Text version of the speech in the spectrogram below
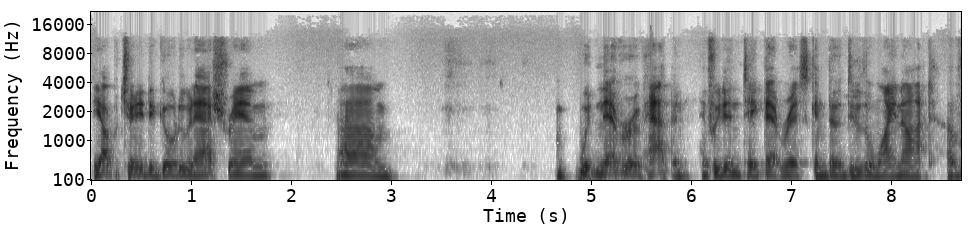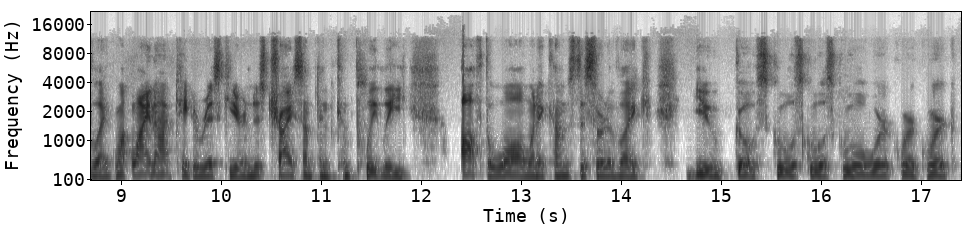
the opportunity to go to an ashram um, would never have happened if we didn't take that risk and do the why not of like why not take a risk here and just try something completely off the wall when it comes to sort of like you go school school school work work work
